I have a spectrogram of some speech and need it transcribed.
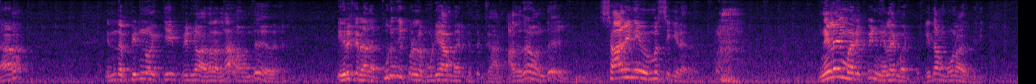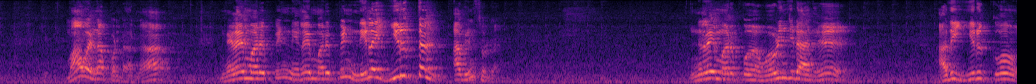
தான் இந்த பின்னோக்கி பின்னோ அதெல்லாம் வந்து இருக்கிறத புரிஞ்சு கொள்ள முடியாமல் இருக்கிறதுக்கு காரணம். அதுதான் வந்து ஸ்டாலினை விமர்சிக்கிறார். நிலை மறுப்பின் நிலை மறுப்பு. இதுதான் மூணாவது விதி. மாவு என்ன பண்ணுறாருன்னா நிலை மறுப்பின் நிலை இருத்தல் அப்படின்னு சொல்கிறார் நிலை மறுப்பு ஒழிஞ்சிடாது. அது இருக்கும்.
